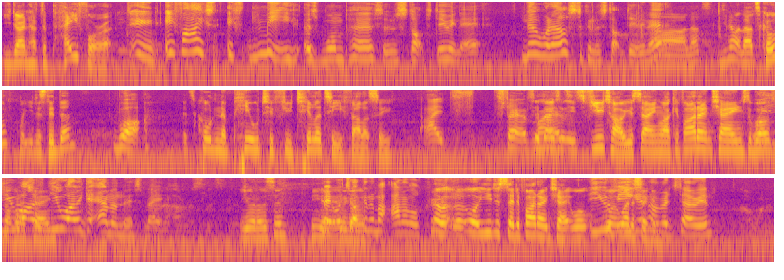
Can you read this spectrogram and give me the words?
You don't have to pay for it. Dude, if I, if me as one person stops doing it, no one else is going to stop doing it. Ah, that's you know what that's called. What you just did then? what? It's called an appeal to futility fallacy. I f- straight over So my head. it's futile. You're saying like, if I don't change, the Well, world's you not going to want, change. you want to get in on this, mate? You want to listen? Yeah, mate, we're we go. talking about animal cruelty. uh, well, you just said if I don't change. Well, Are you wait, wait a vegan second. or vegetarian? I want to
